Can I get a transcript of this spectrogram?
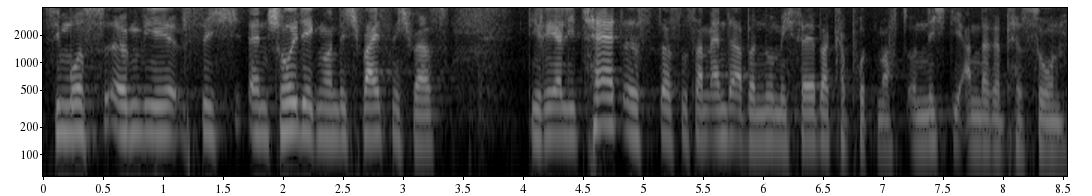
sie muss irgendwie sich entschuldigen und ich weiß nicht was. Die Realität ist, dass es am Ende aber nur mich selber kaputt macht und nicht die andere Person.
